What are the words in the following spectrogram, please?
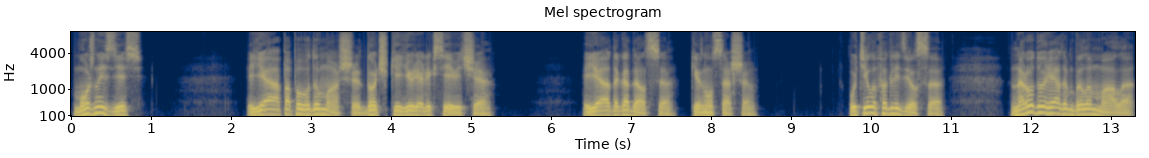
Можно и здесь. Я по поводу Маши, дочки Юрия Алексеевича. Я догадался, кивнул Саша. Утилов огляделся. Народу рядом было мало,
